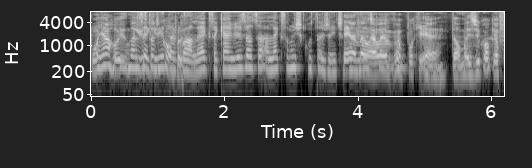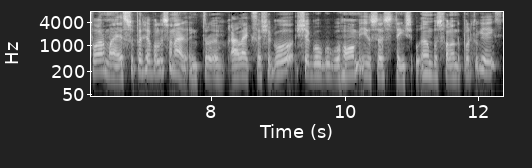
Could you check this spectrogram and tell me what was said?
põe arroz na lista de compras. Você grita com a Alexa, que às vezes a Alexa não escuta a gente. Né? É, não, ela é um pouquinho... É, então, mas de qualquer forma, é super revolucionário. Entrou, a Alexa chegou, chegou o Google Home e o seu assistente, ambos falando português.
